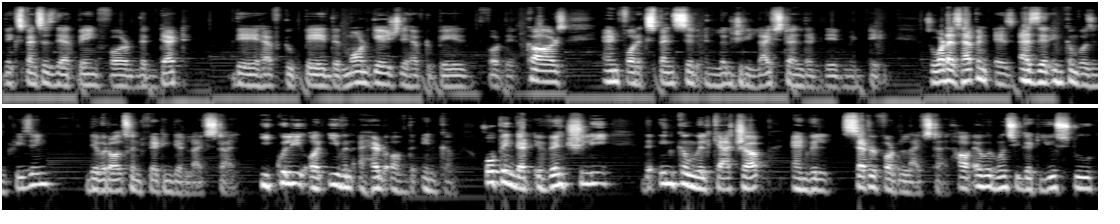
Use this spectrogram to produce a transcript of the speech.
The expenses they are paying for the debt, they have to pay the mortgage, they have to pay for their cars, and for expensive and luxury lifestyle that they've maintained. So, what has happened is as their income was increasing, they were also inflating their lifestyle equally or even ahead of the income, hoping that eventually the income will catch up and will settle for the lifestyle. However, once you get used to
